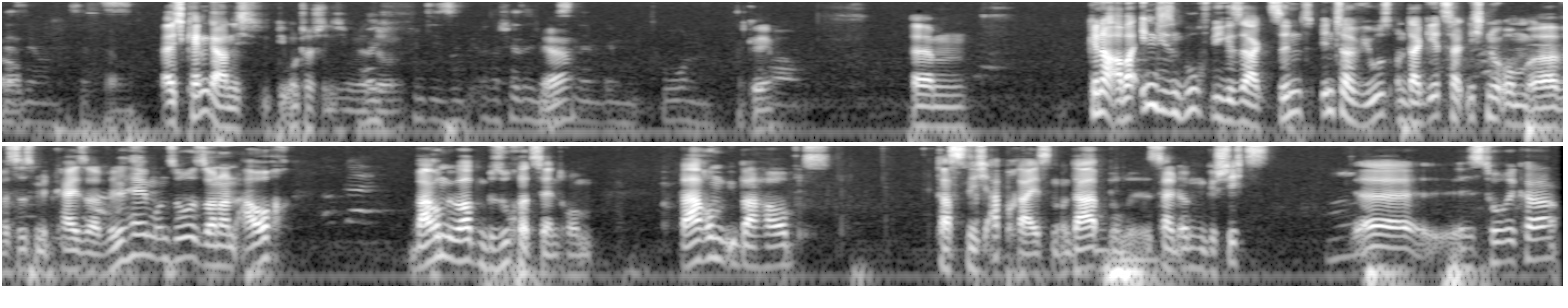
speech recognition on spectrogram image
Versionen. Ja, Ich kenne gar nicht die unterschiedlichen Aber ich Versionen. finde, die sind, unterscheiden sich ein Ja? bisschen im, im Ton. Okay. Ja. Ähm, genau, aber in diesem Buch, wie gesagt, sind Interviews und da geht es halt nicht nur um, äh, was ist mit Kaiser Wilhelm und so, sondern auch, warum überhaupt ein Besucherzentrum? Warum überhaupt das nicht abreißen? Und da ist halt irgendein Geschichtshistoriker, äh,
